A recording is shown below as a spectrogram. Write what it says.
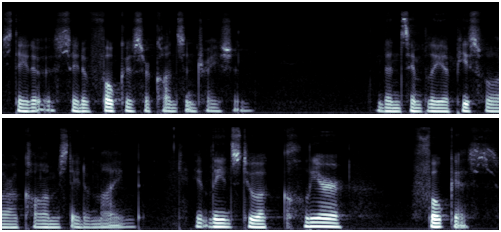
state of, state of focus or concentration. than simply a peaceful or a calm state of mind. It leads to a clear focus.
